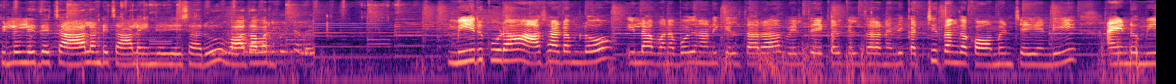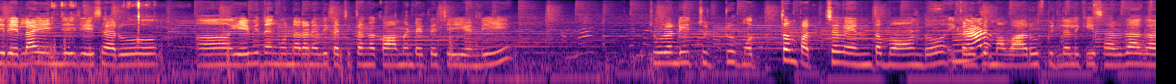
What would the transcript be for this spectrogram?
పిల్లలు అయితే చాలా అంటే చాలా ఎంజాయ్ చేశారు. వాతావరణం మీరు కూడా ఆషాఢంలో ఇలా వనభోజనానికి వెళ్తారా వెళ్తే ఎక్కడికి వెళ్తారా అనేది ఖచ్చితంగా కామెంట్ చేయండి. అండ్ మీరు ఎలా ఎంజాయ్ చేశారు ఏ విధంగా ఉన్నారనేది ఖచ్చితంగా కామెంట్ అయితే చేయండి. చూడండి చుట్టూ మొత్తం పచ్చగా ఎంత బాగుందో. ఇక్కడైతే మా వారు పిల్లలకి సరదాగా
